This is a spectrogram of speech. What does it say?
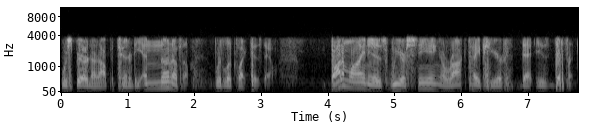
was spared an opportunity, and none of them would look like Tisdale. Bottom line is, we are seeing a rock type here that is different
